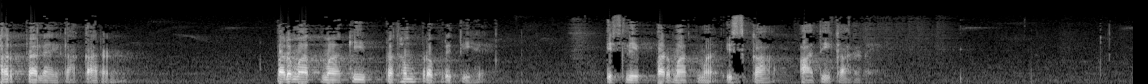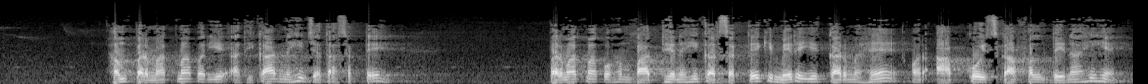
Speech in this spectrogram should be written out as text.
हर प्रलय का कारण परमात्मा की प्रथम प्रवृत्ति है, इसलिए परमात्मा इसका आदि कारण है। हम परमात्मा पर यह अधिकार नहीं जता सकते परमात्मा को हम बाध्य नहीं कर सकते कि मेरे ये कर्म हैं और आपको इसका फल देना ही है।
